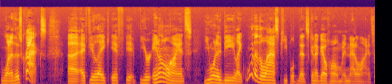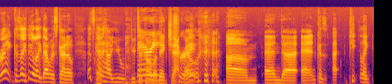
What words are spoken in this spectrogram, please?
one of those cracks. Uh, I feel like if if you're in an alliance, you want to be like one of the last people that's going to go home in that alliance, right? Because I feel like that was kind of that's kind of how you you took home a big check, true. right? um, and uh, and because uh, pe- like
